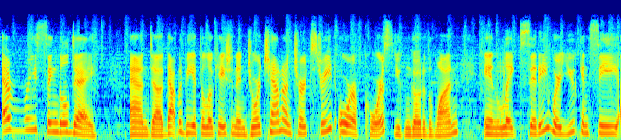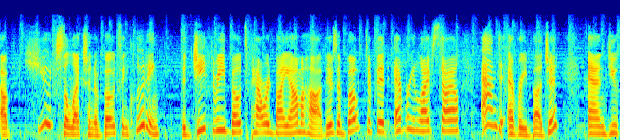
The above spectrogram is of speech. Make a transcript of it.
every single day. And uh, that would be at the location in Georgetown on Church Street, or of course, you can go to the one in Lake City where you can see a huge selection of boats, including the G3 boats powered by Yamaha. There's a boat to fit every lifestyle and every budget, and you can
